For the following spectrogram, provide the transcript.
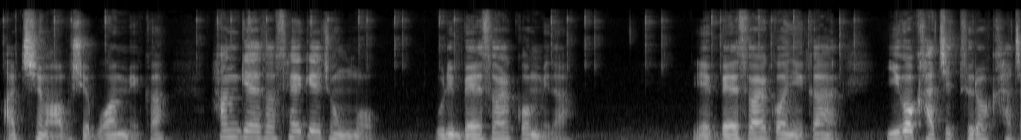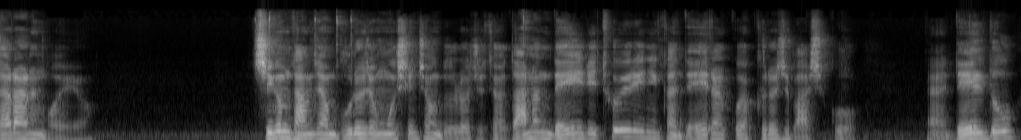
아침 9시에 뭐 합니까? 한 개에서 세 개 종목 우리 매수할 겁니다. 예, 매수할 거니까 이거 같이 들어가자라는 거예요. 지금 당장 무료 종목 신청 눌러주세요. 나는 내일이 토요일이니까 내일 할 거야. 그러지 마시고 에, 내일도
